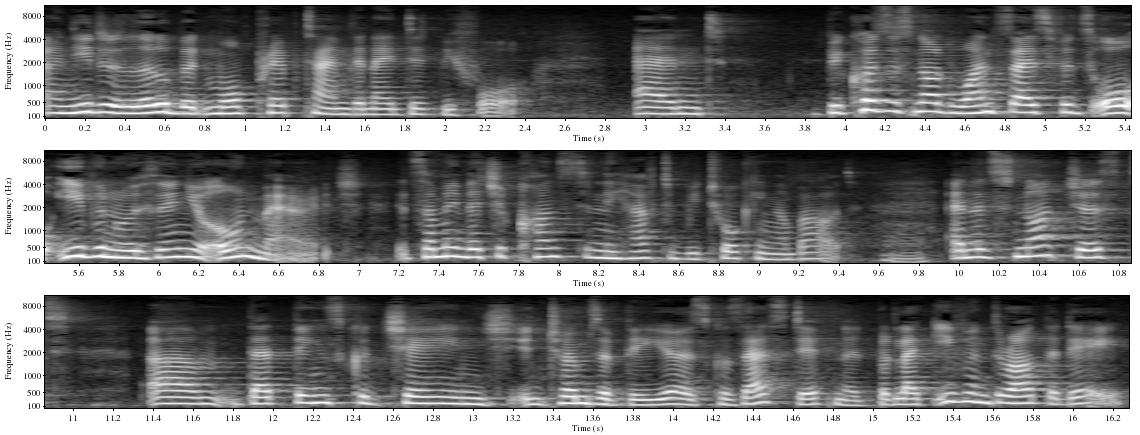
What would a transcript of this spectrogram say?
I needed a little bit more prep time than I did before. And because it's not one size fits all, even within your own marriage, it's something that you constantly have to be talking about. Mm. And it's not just um, that things could change in terms of the years, because that's definite, but like even throughout the day,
